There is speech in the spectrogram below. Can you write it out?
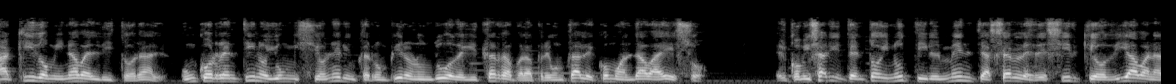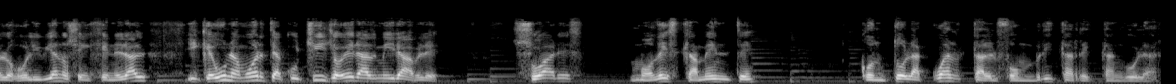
Aquí dominaba el litoral. Un correntino y un misionero interrumpieron un dúo de guitarra para preguntarle cómo andaba eso. El comisario intentó inútilmente hacerles decir que odiaban a los bolivianos en general y que una muerte a cuchillo era admirable. Suárez, modestamente, contó la cuarta alfombrita rectangular.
